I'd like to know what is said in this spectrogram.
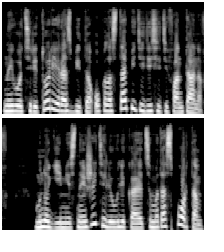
На его территории разбито около 150 фонтанов. Многие местные жители увлекаются мотоспортом.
